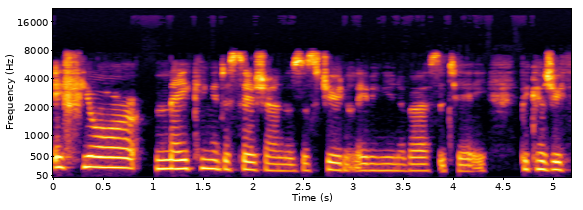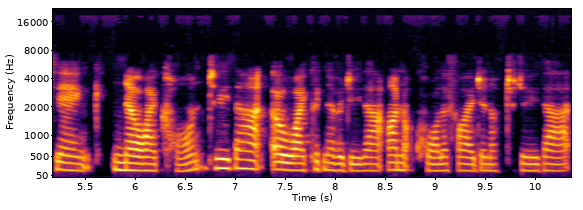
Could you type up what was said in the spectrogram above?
if you're making a decision as a student leaving university because you think, no, I can't do that, oh, I could never do that, I'm not qualified enough to do that,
